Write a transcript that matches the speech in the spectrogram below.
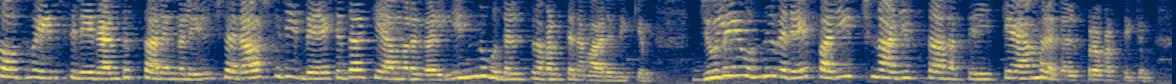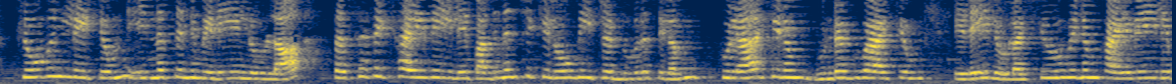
സൌത്ത് വെയിൽസിലെ രണ്ട് സ്ഥലങ്ങളിൽ ശരാശരി വേഗത ക്യാമറകൾ ഇന്നു മുതൽ പ്രവർത്തനം ആരംഭിക്കും. ജൂലൈ ഒന്ന് വരെ പരീക്ഷണാടിസ്ഥാനത്തിൽ ക്യാമറകൾ പ്രവർത്തിക്കും. ക്യൂവിനിലേക്കും ഇന്നസെന്റും ഇടയിലുള്ള പസഫിക് ഹൈവേയിലെ പതിനഞ്ച് കിലോമീറ്റർ ദൂരത്തിലും കുലാക്കിനും ഗുണ്ടഗുവാക്കും ഇടയിലുള്ള ഹ്യൂവിനും ഹൈവേയിലെ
